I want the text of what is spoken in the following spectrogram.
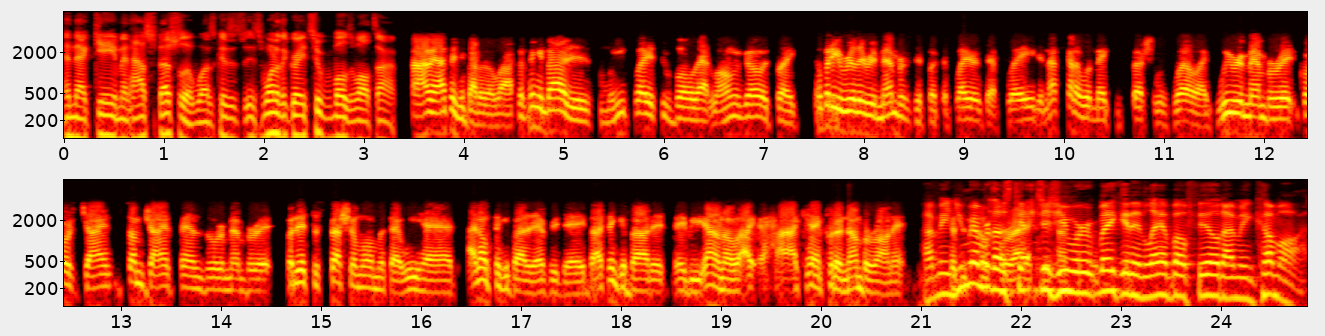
and that game and how special it was? Because it's, it's one of the great Super Bowls of all time. I mean, I think about it a lot. The thing about it is, when you play a Super Bowl that long ago, it's like nobody really remembers it but the players that played, and that's kind of what makes it special as well. Like we remember it. Of course, Giants, some Giants fans will remember it, but it's a special moment that we had. I don't think about it every day, but I think about it maybe I don't know. I I can't put a number on it. I mean, you remember so those catches you were making in Lambeau Field? I mean, come on.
